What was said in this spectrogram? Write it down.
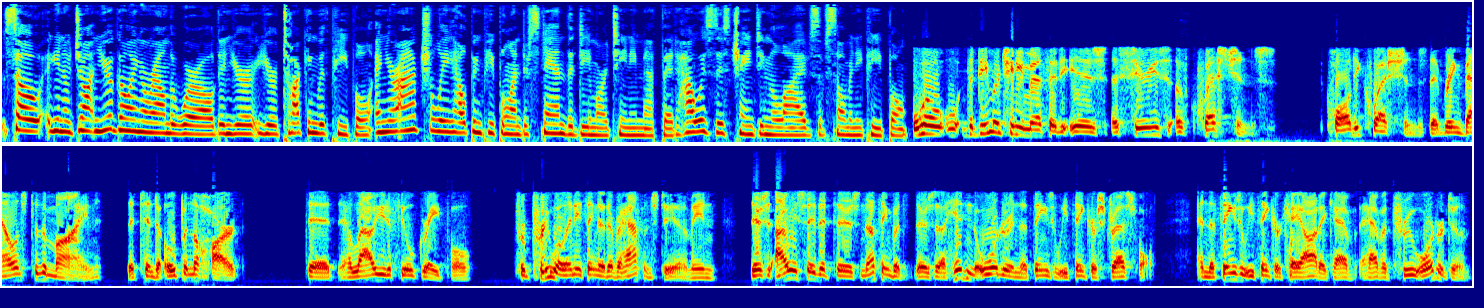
So, you know, John, you're going around the world and you're, you're talking with people and you're actually helping people understand the Demartini method. How is this changing the lives of so many people? Well, the Demartini method is a series of questions, quality questions that bring balance to the mind, that tend to open the heart, that allow you to feel grateful for pretty well anything that ever happens to you. I mean, there's I always say that there's nothing but there's a hidden order in the things that we think are stressful, and the things that we think are chaotic have have a true order to them.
